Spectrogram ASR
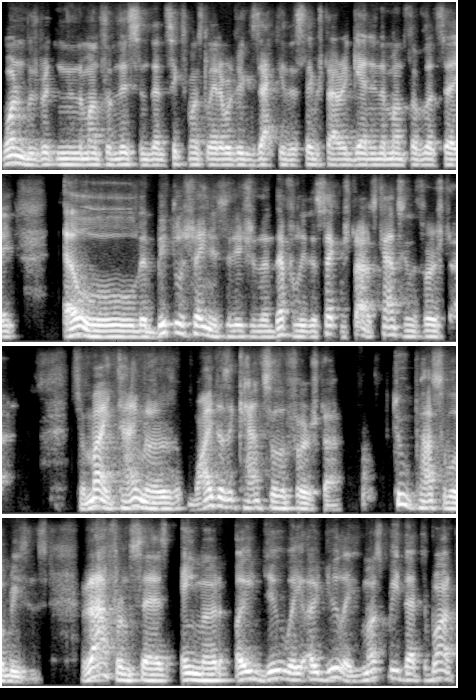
one was written in the month of this, and then six months later, we'll do exactly the same star again in the month of, let's say, El, the Beetle Shanis edition, then definitely the second star is canceling the first star. So my time is why does it cancel the first star? Two possible reasons. Rafram says, Amr, I do, I do. It must be that what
